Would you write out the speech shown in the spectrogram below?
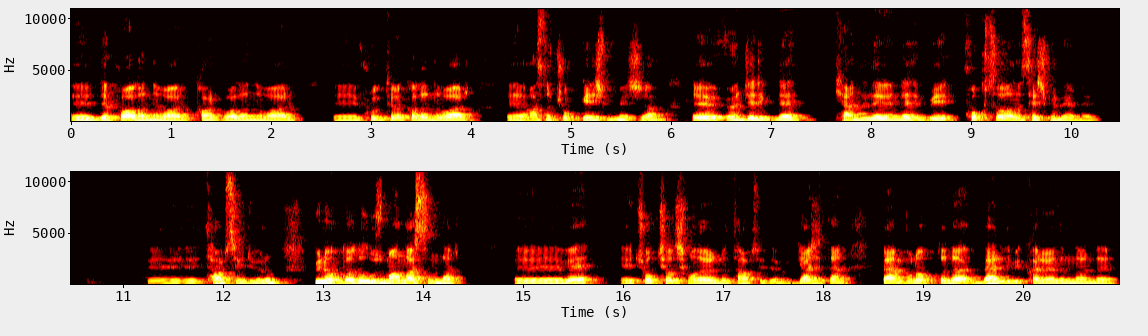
e, depo alanı var, kargo alanı var, e, full truck alanı var. E, aslında çok geniş bir mecra. E, öncelikle kendilerine bir fokus alanı seçmelerini e, tavsiye ediyorum. Bir noktada uzmanlaşsınlar e, ve e, çok çalışmalarını tavsiye ediyorum. Gerçekten ben bu noktada belli bir kariyer adımlarını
